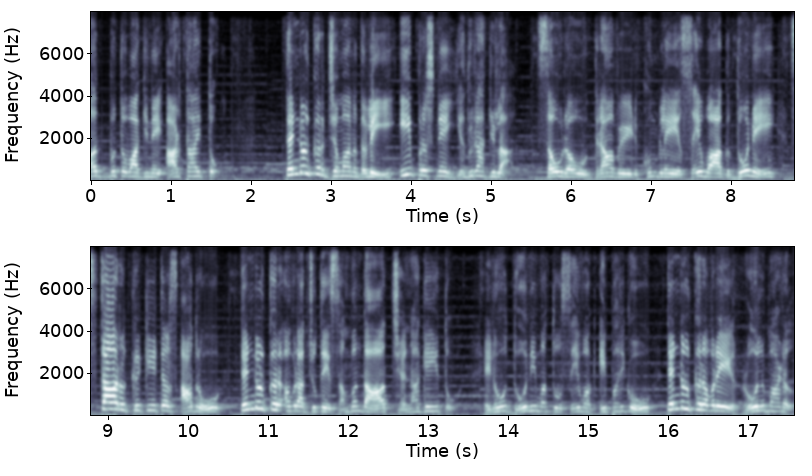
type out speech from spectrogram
ಅದ್ಭುತವಾಗಿನೇ ಆಡ್ತಾ ಇತ್ತು. ತೆಂಡೂಲ್ಕರ್ ಜಮಾನದಲ್ಲಿ ಈ ಪ್ರಶ್ನೆ ಎದುರಾಗಿಲ್ಲ. ಸೌರವ್, ದ್ರಾವಿಡ್, ಕುಂಬ್ಳೆ ಸೆಹ್ವಾಗ್ ಧೋನಿ, ಸ್ಟಾರ್ ಕ್ರಿಕೆಟರ್ಸ್ ಆದರೂ ತೆಂಡೂಲ್ಕರ್ ಅವರ ಜೊತೆ ಸಂಬಂಧ ಚೆನ್ನಾಗೇ ಇತ್ತು. ಏನು ಧೋನಿ ಮತ್ತು ಸೆಹ್ವಾಗ್ ಇಬ್ಬರಿಗೂ ತೆಂಡೂಲ್ಕರ್ ಅವರೇ ರೋಲ್ ಮಾಡಲ್.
